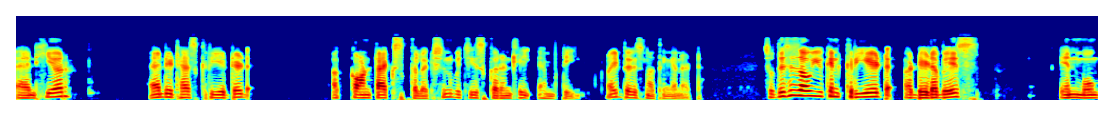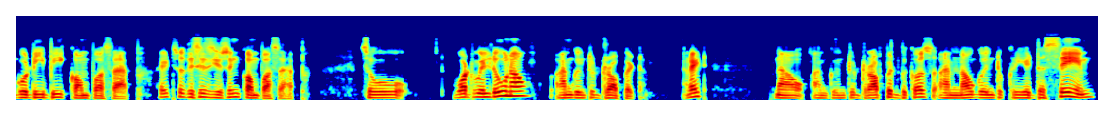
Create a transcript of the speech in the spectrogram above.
and here and it has created a contacts collection which is currently empty, right? There is nothing in it. So this is how you can create a database in MongoDB Compass app, right? So this is using Compass app. So what we'll do now, I'm going to drop it, right? Now I'm going to drop it because I'm now going to create the same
